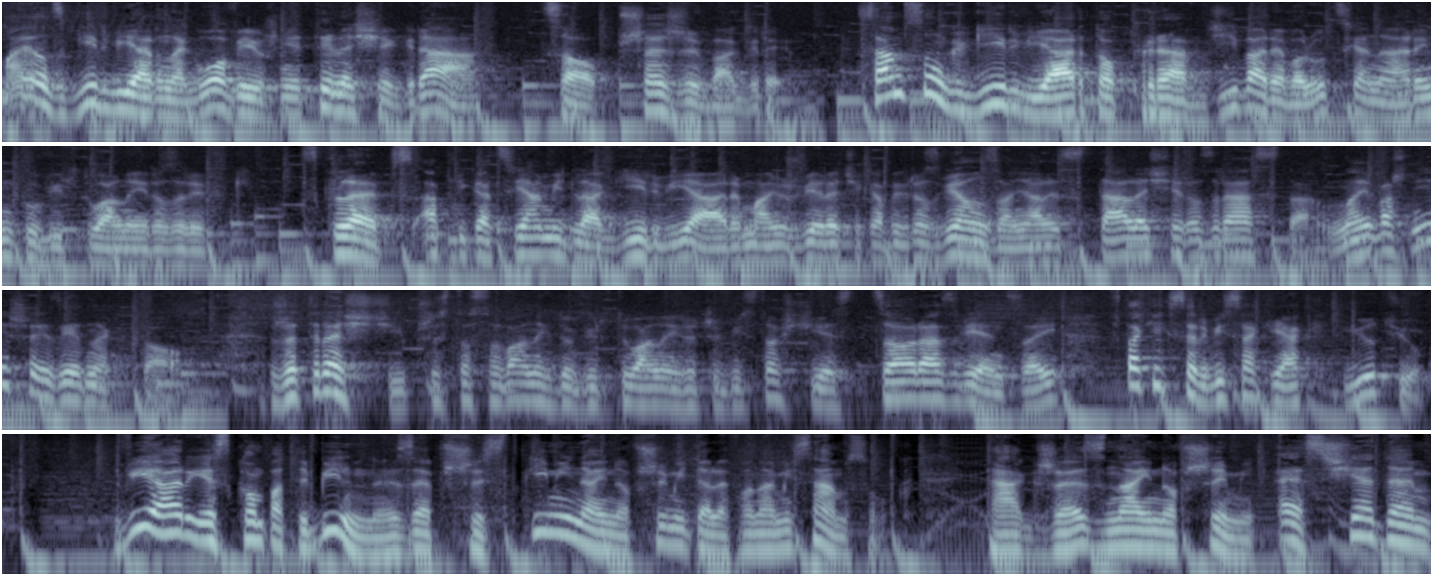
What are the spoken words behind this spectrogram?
Mając Gear VR na głowie już nie tyle się gra, co przeżywa gry. Samsung Gear VR to prawdziwa rewolucja na rynku wirtualnej rozrywki. Sklep z aplikacjami dla Gear VR ma już wiele ciekawych rozwiązań, ale stale się rozrasta. Najważniejsze jest jednak to, że treści przystosowanych do wirtualnej rzeczywistości jest coraz więcej w takich serwisach jak YouTube. VR jest kompatybilny ze wszystkimi najnowszymi telefonami Samsung, także z najnowszymi S7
